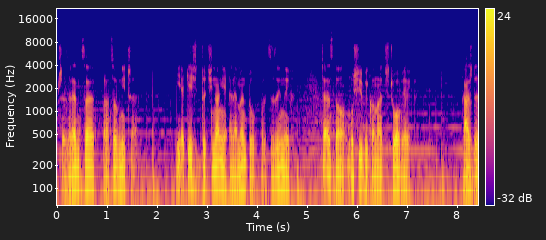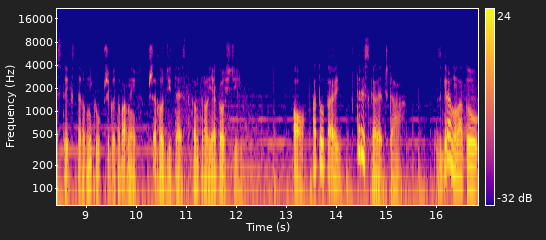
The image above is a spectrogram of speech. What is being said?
przez ręce pracownicze. Jakieś docinanie elementów precyzyjnych często musi wykonać człowiek. Każdy z tych sterowników przygotowanych przechodzi test kontroli jakości. O, a tutaj wtryskareczka. Z granulatu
